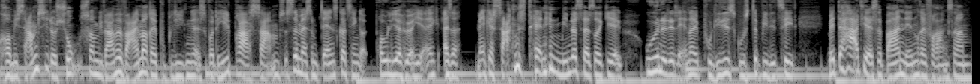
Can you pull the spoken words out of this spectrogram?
komme i samme situation, som vi var med Weimar-republiken, altså hvor det hele brænder sammen. Så sidder man som dansker og tænker, prøv lige at høre her, ikke? Altså, man kan sagtens danne en mindretalsregering, uden at det lander i politisk ustabilitet. Men der har de altså bare en anden referenceramme.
